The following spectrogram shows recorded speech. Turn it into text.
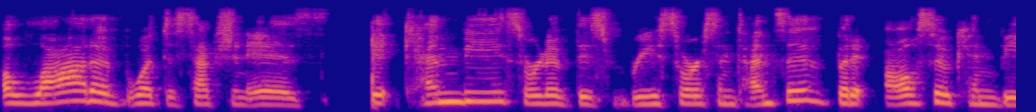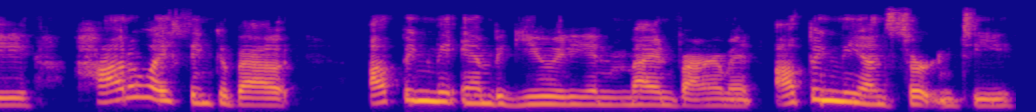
a lot of what deception is, it can be sort of this resource intensive, but it also can be how do I think about upping the ambiguity in my environment, upping the uncertainty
